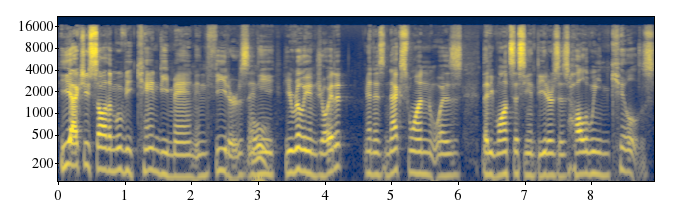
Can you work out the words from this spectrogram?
He actually saw the movie Candyman in theaters and Ooh. he he really enjoyed it. And his next one was that he wants to see in theaters is Halloween Kills.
